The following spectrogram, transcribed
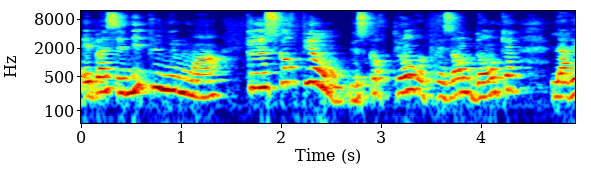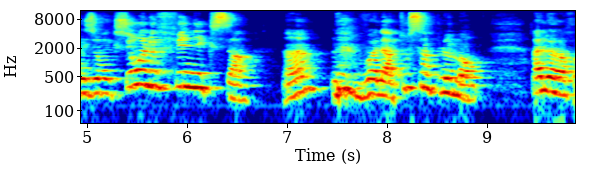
eh ben, c'est ni plus ni moins que le scorpion. Le scorpion représente donc la résurrection et le phénix. Hein voilà, tout simplement. Alors,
